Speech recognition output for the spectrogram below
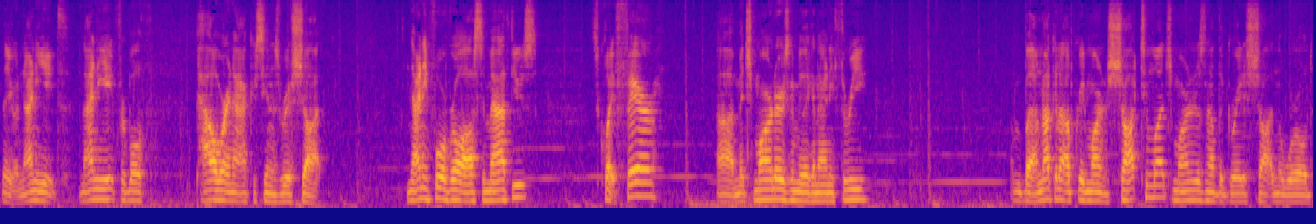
There you go. 98. 98 for both power and accuracy in his wrist shot. 94 overall, Auston Matthews. It's quite fair. Uh, Mitch Marner is gonna be like a 93. But I'm not gonna upgrade Marner's shot too much. Marner doesn't have the greatest shot in the world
